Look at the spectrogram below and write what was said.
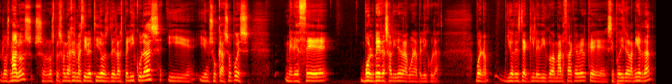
los malos son los personajes más divertidos de las películas y, y en su caso pues merece volver a salir en alguna película. Bueno, yo desde aquí le digo a Mark Zuckerberg que se puede ir a la mierda,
